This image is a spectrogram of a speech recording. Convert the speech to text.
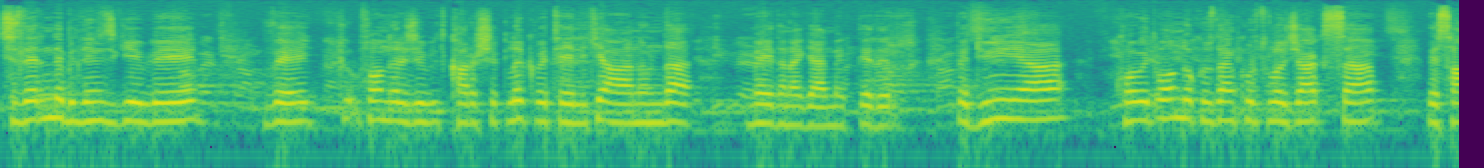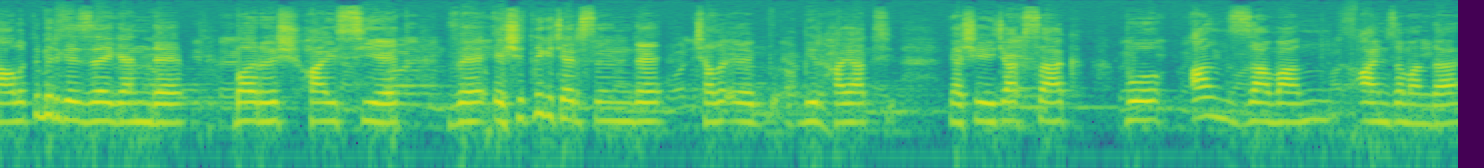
sizlerin de bildiğiniz gibi ve son derece bir karışıklık ve tehlike anında meydana gelmektedir. Ve dünya Covid-19'dan kurtulacaksa ve sağlıklı bir gezegende barış, haysiyet ve eşitlik içerisinde e, bir hayat yaşayacaksak bu an zaman aynı zamanda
